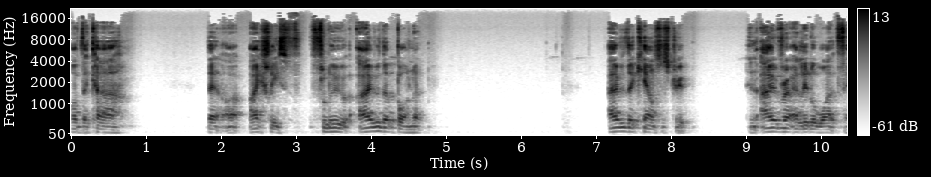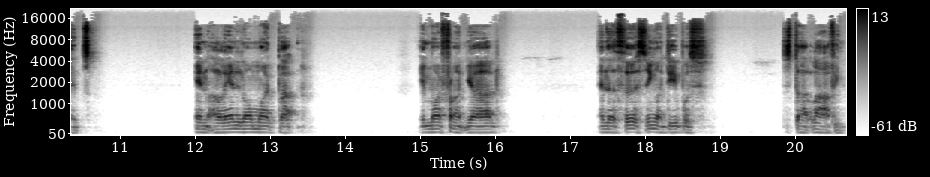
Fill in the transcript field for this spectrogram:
of the car that I actually flew over the bonnet, over the council strip, and over a little white fence. And I landed on my butt in my front yard. And the first thing I did was to start laughing.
